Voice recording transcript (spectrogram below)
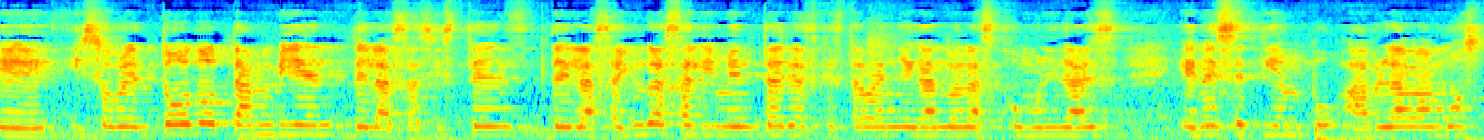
eh, y sobre todo también de las, de las ayudas alimentarias que estaban llegando a las comunidades. En ese tiempo hablábamos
